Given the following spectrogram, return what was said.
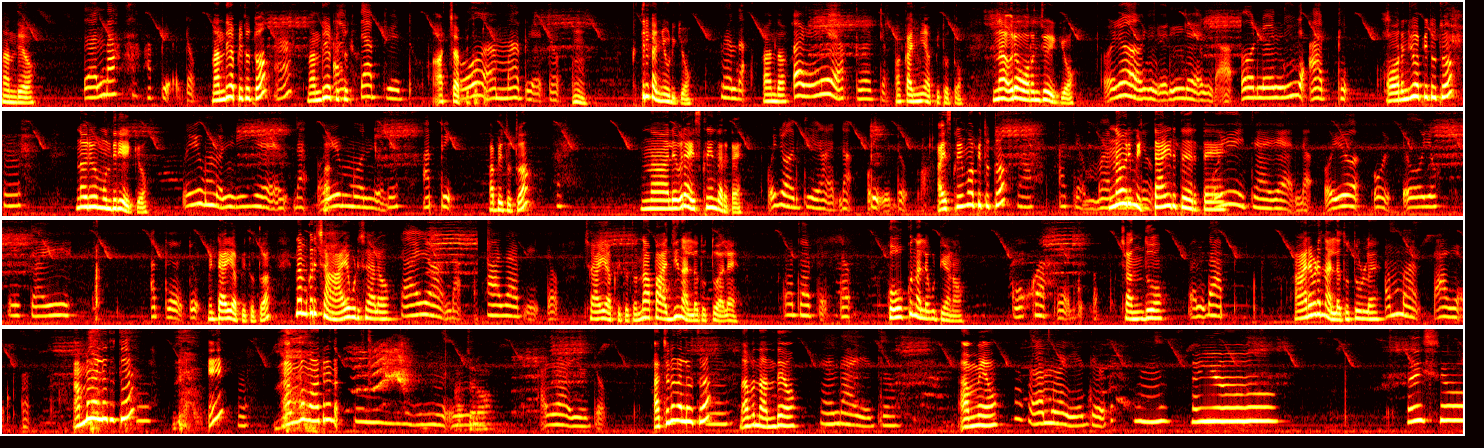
നന്ദിയോ? നന്ദി അപ്പിത്തുത്തോ? നന്ദി അപ്പിത്തു അച്ഛ. ഇത്തിരി കഞ്ഞി കുടിക്കോ? എന്താ ആ കഞ്ഞി അപ്പിത്തുത്തോ. എന്നാ ഒരു ഓറഞ്ച് കഴിക്കോ? ഓറഞ്ച് ഒന്നിന്റെ ഒന്നിന്റെ അപ്പി. ഓറഞ്ചും അപ്പിത്തുത്തോ? ഉം. എന്നാ ഒരു മുന്തിരി കഴിക്കോ? അപ്പിത്തോ അപ്പിത്തുത്തോ? എന്നാൽ ഒരു ഐസ്ക്രീം തരട്ടെ? ഐസ്ക്രീം കാപ്പി അച്ഛമ്മ എന്നാ ഒരു മിഠായി എടുത്ത് തരട്ടെ? മിഠായി കാപ്പി എന്നാ നമുക്കൊരു ചായ കുടിച്ചാലോ? ചായ കാപ്പി അപ്പിത്തുത്തോ എന്നാ അപ്പൊ അജി നല്ല തുത്തു അല്ലേ? കോക്ക് നല്ല കുട്ടിയാണോ? ചന്തു? ചന്തുവോ ആരെവിടെ നല്ല തുത്തുള്ളേ? അമ്മ. അമ്മ നല്ല തുത്തു? ഏ? അമ്മ മാത്രം അച്ഛന്? നല്ല തുത്ത? അപ്പൊ നന്ദയോ? അമ്മയോ? അയ്യോ. അയ്യോ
